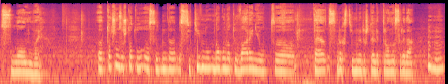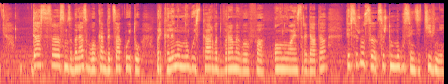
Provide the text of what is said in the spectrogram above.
слонове. Точно защото са сетивно много натоварени от тая свръхстимулираща електронна среда. Mm-hmm. Да, аз съм забелязвала как деца, които прекалено много изкарват време в а, онлайн средата, те всъщност са също много сензитивни.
